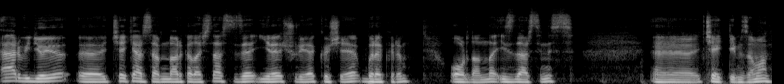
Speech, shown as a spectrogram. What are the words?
Eğer videoyu e, çekersem de arkadaşlar size yine şuraya köşeye bırakırım. Oradan da izlersiniz. E, çektiğim zaman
